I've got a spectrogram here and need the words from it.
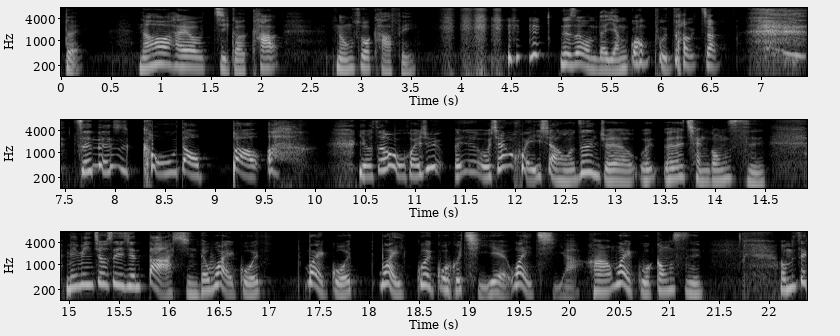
对，然后还有几个咖浓缩咖啡，那是我们的阳光普照酱，真的是抠到爆啊！有时候我回去，而且我现在回想，我真的觉得我我在前公司明明就是一间大型的外国外国外外国国企业外企啊，哈，外国公司，我们在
